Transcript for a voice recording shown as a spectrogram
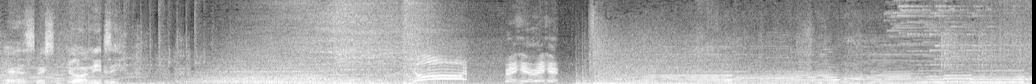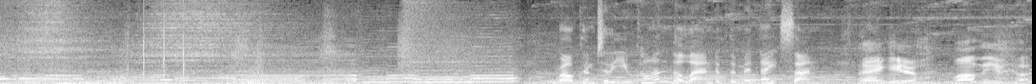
Okay, this makes me feel uneasy. No! Right here, right here. Welcome to the Yukon, the land of the midnight sun. Thank you. Love the Yukon.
